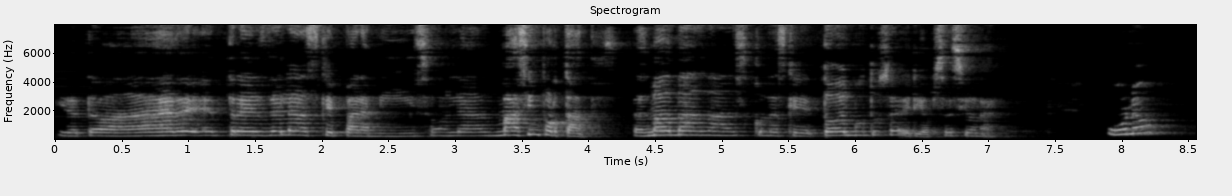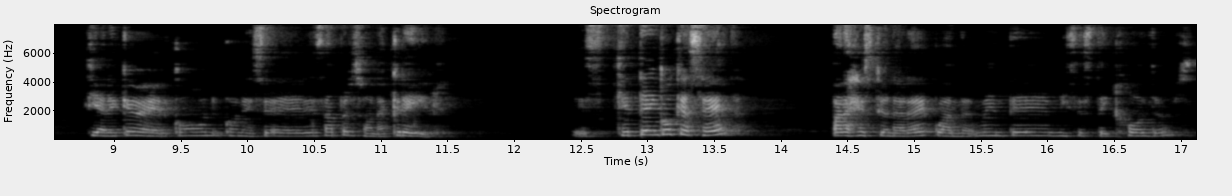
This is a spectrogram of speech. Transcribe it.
Mira, te voy a dar eh, tres de las que para mí son las más importantes, las más, más, más con las que todo el mundo se debería obsesionar. Uno tiene que ver con, con ese, esa persona creíble. Es, ¿qué tengo que hacer para gestionar adecuadamente mis stakeholders,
